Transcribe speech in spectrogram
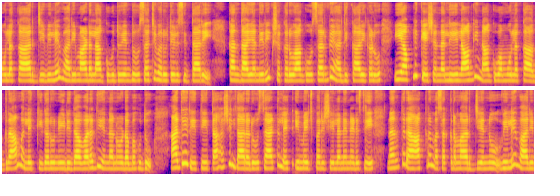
ಮೂಲಕ ಅರ್ಜಿ ವಿಲೇವಾರಿ ಮಾಡಲಾಗುವುದು ಎಂದು ಸಚಿವರು ತಿಳಿಸಿದ್ದಾರೆ. ಕಂದಾಯ ನಿರೀಕ್ಷಕರು ಹಾಗೂ ಸರ್ವೆ ಅಧಿಕಾರಿಗಳು ಈ ಅಪ್ಲಿಕೇಶನ್ನಲ್ಲಿ ಲಾಗಿನ್ ಆಗುವ ಮೂಲಕ ಗ್ರಾಮ ಲೆಕ್ಕಿಗರು ನೀಡಿ ನೀಡಿದ ವರದಿಯನ್ನು ನೋಡಬಹುದು. ಅದೇ ರೀತಿ ತಹಶೀಲ್ದಾರರು ಸ್ಯಾಟಲೈಟ್ ಇಮೇಜ್ ಪರಿಶೀಲನೆ ನಡೆಸಿ ನಂತರ ಅಕ್ರಮ ಸಕ್ರಮ ಅರ್ಜಿಯನ್ನು ವಿಲೇವಾರಿ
